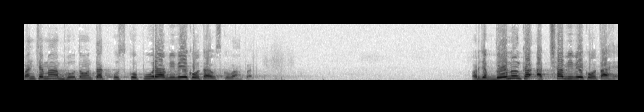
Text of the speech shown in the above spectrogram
पंचमा भूतों तक उसको पूरा विवेक होता है उसको वहाँ पर। और जब दोनों का अच्छा विवेक होता है,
